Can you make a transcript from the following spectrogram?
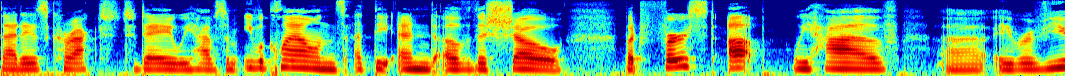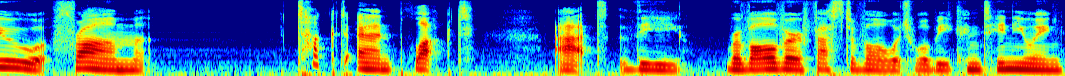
That is correct. Today we have some evil clowns at the end of the show. But first up, we have uh, a review from Tucked and Plucked at the Revolver Festival, which will be continuing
